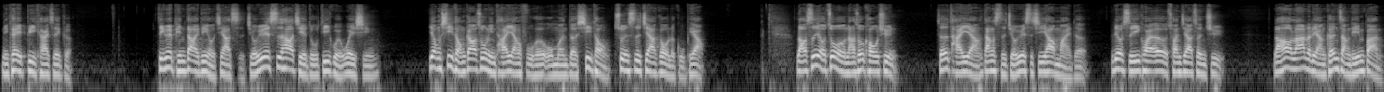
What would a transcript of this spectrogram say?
你可以避开这个。订阅频道一定有价值。九月四号解读低轨卫星，用系统告诉你台阳符合我们的系统顺势架构的股票。老师有做拿出扣讯，这是台阳，当时九月十七号买的六十一块二，穿价证据，然后拉了两根涨停板。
